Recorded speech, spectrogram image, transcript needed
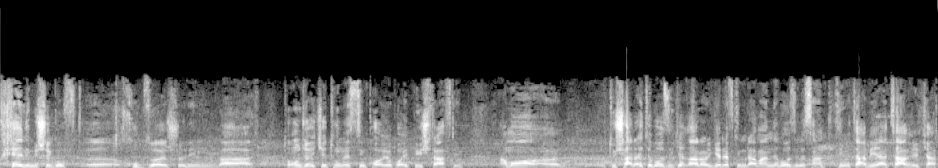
خیلی میشه گفت خوب ظاهر شدیم و تا اونجایی که تونستیم پای پای پیش رفتیم. اما تو شرایط بازی که قرار گرفتیم روند بازی به سمت تیم طبیعت تغییر کرد.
